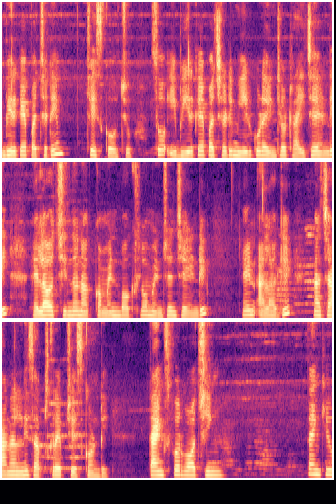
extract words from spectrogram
బీరకాయ పచ్చడి చేసుకోవచ్చు. సో ఈ బీరకాయ పచ్చడి మీరు కూడా ఇంట్లో ట్రై చేయండి. ఎలా వచ్చిందో నాకు కమెంట్ బాక్స్లో మెన్షన్ చేయండి. అండ్ అలాగే నా ఛానల్ని సబ్స్క్రైబ్ చేసుకోండి. Thanks for watching. Thank you.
